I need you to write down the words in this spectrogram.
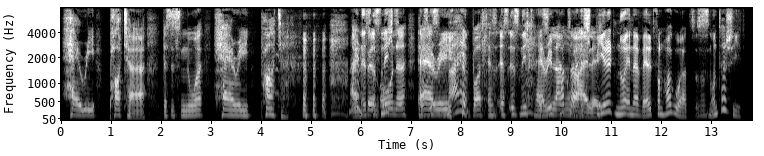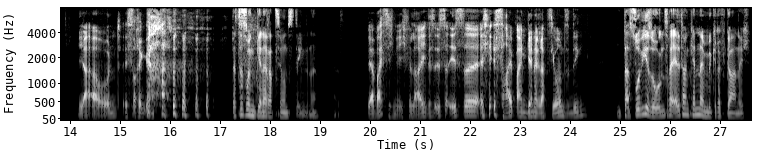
Harry Potter. Das ist nur Harry Potter. Ein es Film ist nicht- ohne Harry ist, nein, Potter. es, es ist nicht Harry Potter. Es spielt nur in der Welt von Hogwarts. Das ist ein Unterschied. Ja, und? Ist doch egal. Das ist so ein Generationsding, ne? Ja, weiß ich nicht, vielleicht. Es ist, ist, äh, ist Hype ein Generationsding? Das sowieso. Unsere Eltern kennen den Begriff gar nicht.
